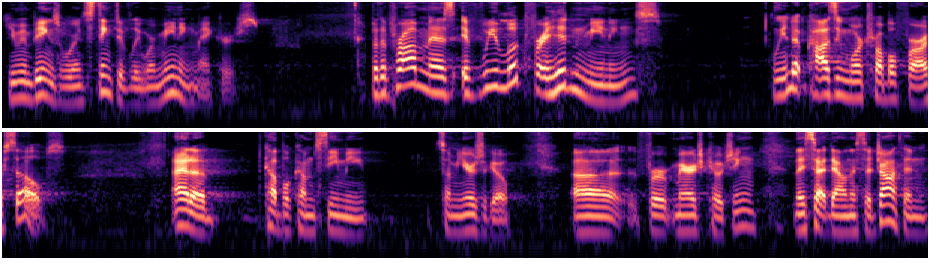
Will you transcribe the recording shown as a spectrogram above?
Human beings, we're instinctively, we're meaning makers. But the problem is, if we look for hidden meanings, we end up causing more trouble for ourselves. I had a couple come see me some years ago uh, for marriage coaching. They sat down and they said, Jonathan,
